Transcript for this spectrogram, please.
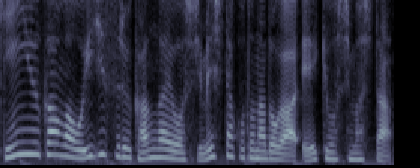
金融緩和を維持する考えを示したことなどが影響しました。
